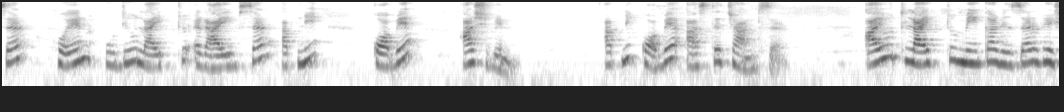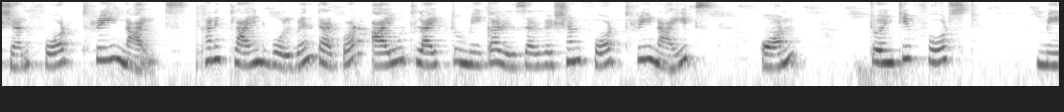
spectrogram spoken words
sir when would you like to arrive sir আপনি কবে আসবেন? আপনি কবে আসতে চান, sir? I would like to make a reservation for three nights এখানে ক্লায়েন্ট বলবেন, তারপর I would like to make a reservation for three nights on twenty fourth May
